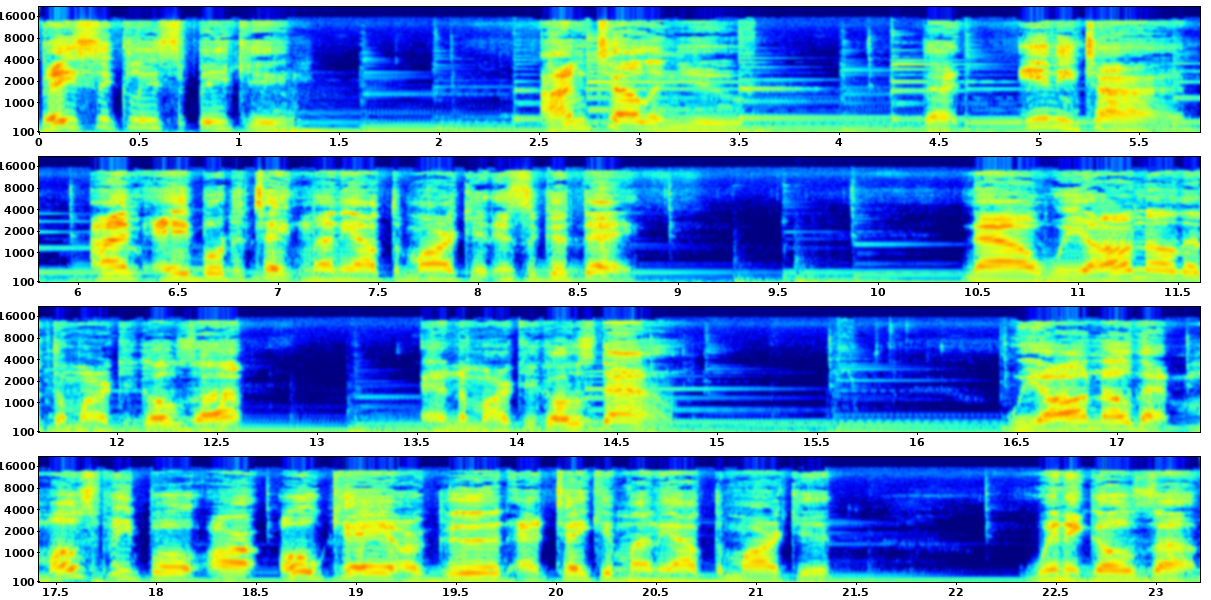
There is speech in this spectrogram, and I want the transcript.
basically speaking, I'm telling you that anytime I'm able to take money out the market, it's a good day. Now, we all know that the market goes up and the market goes down. We all know that most people are okay or good at taking money out the market when it goes up.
